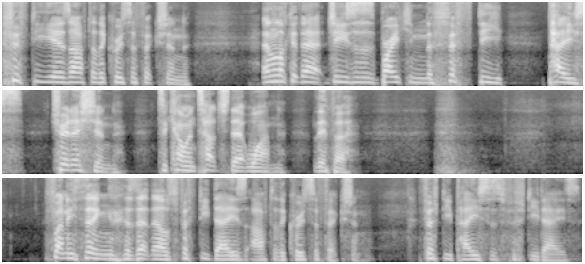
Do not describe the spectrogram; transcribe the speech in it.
50 years after the crucifixion, and look at that. Jesus is breaking the 50 pace tradition to come and touch that one leper Funny thing is that that was 50 days after the crucifixion. 50 paces, 50 days.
